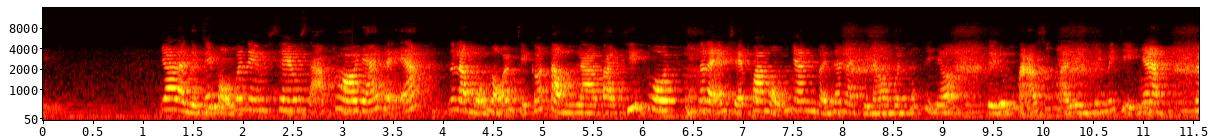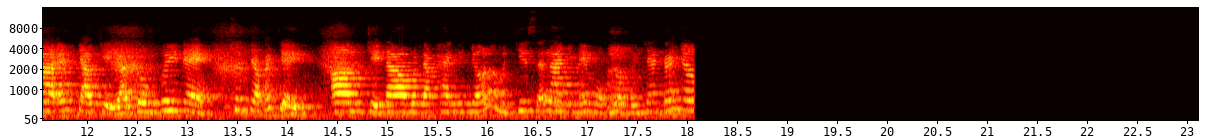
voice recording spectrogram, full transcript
Do là những cái mẫu bên em sale xả kho giá rẻ Nên là mỗi mẫu em chỉ có tầm là vài chiếc thôi. Nên là em sẽ qua mẫu nhanh Vậy nên là chị nào mình thích thì nhớ để đúng mã số lại liền cho mấy chị nha. Rồi em chào chị à, Tường Vi nè. Xin chào các chị. À, Chị nào mình đặt hàng thì nhớ là mình chia sẻ like dùm em một lần mình trang cá nhân.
